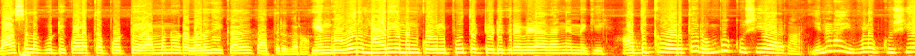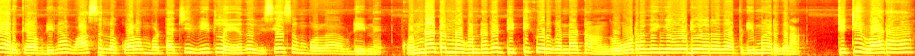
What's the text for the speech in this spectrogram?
வாசலை கூட்டி குளத்தை போட்டு அம்மனோட வருகைக்காக காத்திருக்கிறோம். எங்க ஊர் மாரியம்மன் கோவில் பூத்தட்டு எடுக்கிற விழா தாங்க இன்னைக்கு. அதுக்கு ஒருத்தன் ரொம்ப குஷியா இருக்கான். என்னடா இவ்வளவு குஷியா இருக்கு அப்படின்னா வாசல்ல கோலம் போட்டாச்சு வீட்டுல ஏதோ விசேஷம் போல அப்படின்னு. கொண்டாட்டம்னா கொண்டாட்டம் டிட்டிக்கு ஒரு கொண்டாட்டம். அங்க ஓடுறது இங்க ஓடி வர்றது அப்படிமா இருக்கிறான். டிட்டி வாடா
